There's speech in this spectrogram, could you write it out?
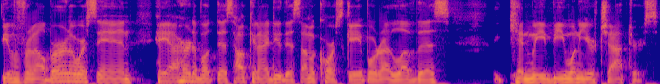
People from Alberta were saying, "Hey, I heard about this. How can I do this? I'm a core skateboarder. I love this. Can we be one of your chapters?"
